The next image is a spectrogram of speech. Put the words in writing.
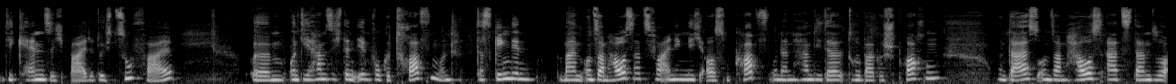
Die kennen sich beide durch Zufall. Ähm, und die haben sich dann irgendwo getroffen und das ging den, meinem, unserem Hausarzt vor allen Dingen nicht aus dem Kopf. Und dann haben die darüber gesprochen. Und da ist unserem Hausarzt dann so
